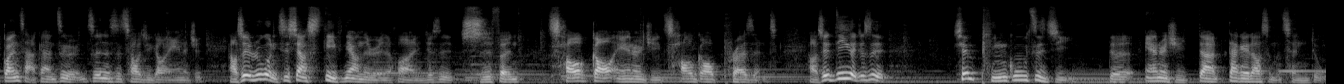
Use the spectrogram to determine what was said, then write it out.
观察看这个人真的是超级高 energy。好，所以如果你是像 Steve 那样的人的话，你就是十分，超高 energy，超高 present。好，所以第一个就是先评估自己的 energy 大大概到什么程度，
